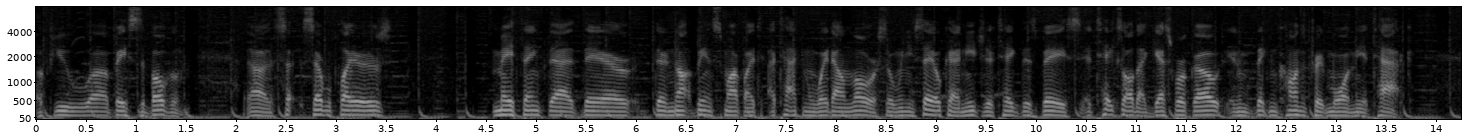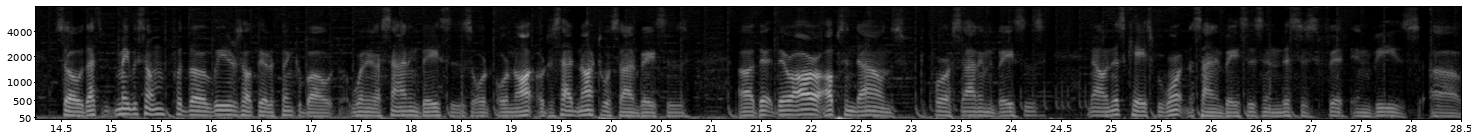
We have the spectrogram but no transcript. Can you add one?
a few uh, bases above them. Uh, several players may think that they're they're not being smart by attacking way down lower. So when you say, okay, I need you to take this base, it takes all that guesswork out, and they can concentrate more on the attack. So that's maybe something for the leaders out there to think about when assigning bases or, or not, or decide not to assign bases. Uh, there, there are ups and downs for assigning the bases. Now in this case we weren't assigning bases and this is fit in V's uh,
